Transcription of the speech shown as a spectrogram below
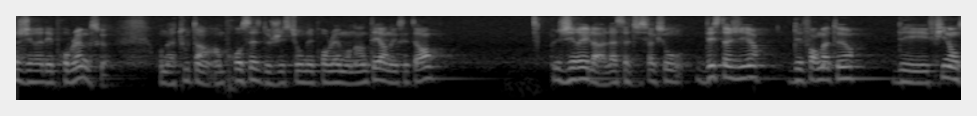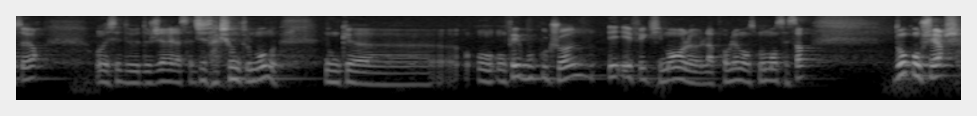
gérer des problèmes, parce qu'on a tout un, process de gestion des problèmes en interne, etc. Gérer la, la, satisfaction des stagiaires, des formateurs, des financeurs. On essaie de, gérer la satisfaction de tout le monde. Donc euh, on, fait beaucoup de choses, et effectivement, le la problème en ce moment, c'est ça. Donc on cherche,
